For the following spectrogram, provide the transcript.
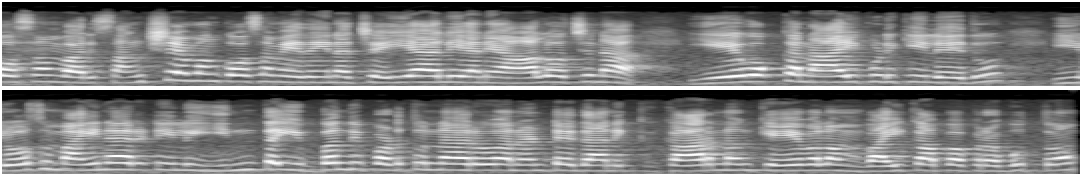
కోసం వారి సంక్షేమం కోసం ఏదైనా చేయాలి అనే ఆలోచన ఏ ఒక్క నాయకుడికి లేదు. ఈరోజు మైనారిటీలు ఇంత ఇబ్బంది పడుతున్నారు అని అంటే దానికి కారణం కేవలం వైకాపా ప్రభుత్వం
